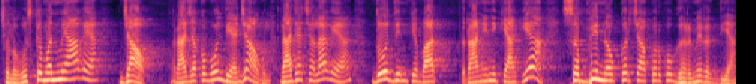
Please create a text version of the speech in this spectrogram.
चलो, उसके मन में आ गया, जाओ। राजा को बोल दिया, जाओ बोले। राजा चला गया। दो दिन के बाद रानी ने क्या किया? सब भी नौकर चाकर को घर में रख दिया।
